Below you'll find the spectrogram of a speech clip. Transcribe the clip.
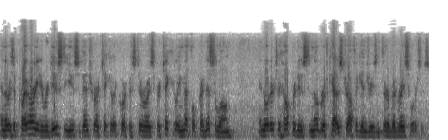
And there was a priority to reduce the use of intra-articular corticosteroids, particularly methylprednisolone, in order to help reduce the number of catastrophic injuries in thoroughbred racehorses.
